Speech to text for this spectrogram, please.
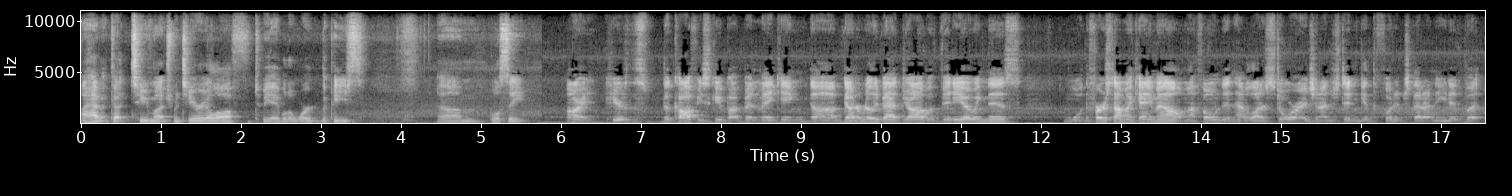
I haven't cut too much material off to be able to work the piece. Um, we'll see. Alright, here's the, the, coffee scoop I've been making. Uh, I've done a really bad job of videoing this. The first time I came out, my phone didn't have a lot of storage and I just didn't get the footage that I needed. But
